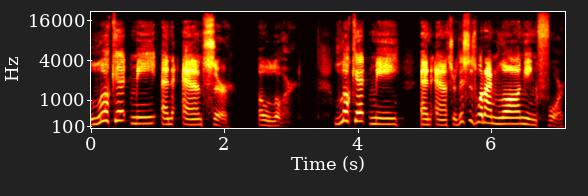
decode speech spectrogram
Look at me and answer, O Lord. Look at me and answer. This is what I'm longing for.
